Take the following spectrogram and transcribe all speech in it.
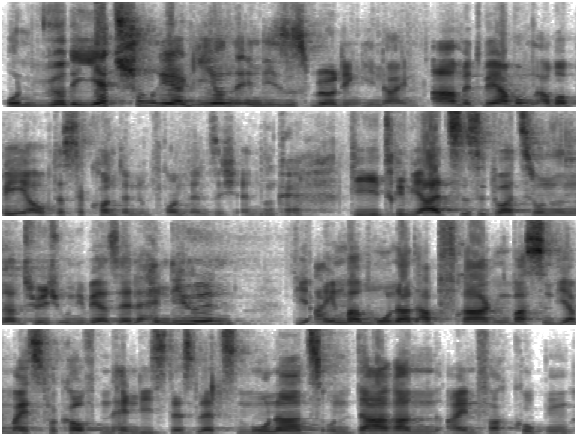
und würde jetzt schon reagieren in dieses Wording hinein. A mit Werbung, aber B auch, dass der Content im Frontend sich ändert. Okay. Die trivialste Situation sind natürlich universelle Handyhüllen die einmal im Monat abfragen, was sind die am meistverkauften Handys des letzten Monats und daran einfach gucken,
